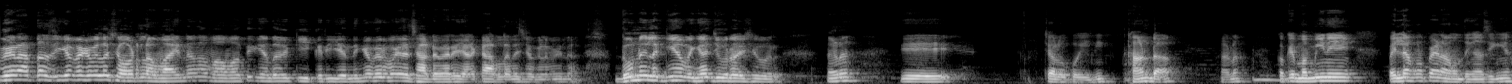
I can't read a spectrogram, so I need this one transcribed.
ਮੇਰਾ ਤਾਂ ਸੀਗਾ ਮੈਂ ਕਿਹਾ ਪਹਿਲਾਂ ਸ਼ਾਟ ਲਾਵਾਂ ਇਹਨਾਂ ਦਾ ਮਾਵਾਂ ਧੀਆਂ ਦਾ ਵੀ ਕੀ ਕਰੀ ਜਾਂਦੀਆਂ ਫਿਰ ਮੈਂ ਕਿਹਾ ਛੱਡ ਮੇਰੇ ਯਾਰ ਕਰ ਲੈਂਦੇ ਸ਼ੁਗਲ ਮੇਲਾ। ਦੋਨੇ ਲੱਗੀਆਂ ਪਈਆਂ ਜੋਰਾ ਸ਼ੋਰ ਹੈਨਾ ਇਹ ਚਲੋ ਕੋਈ ਨਹੀਂ ਠੰਡ ਆ ਹਨਾ ਕਿਉਂਕਿ ਮੰਮੀ ਨੇ ਪਹਿਲਾਂ ਹੁਣ ਭੈਣਾਂ ਹੁੰਦੀਆਂ ਸੀਗੀਆਂ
